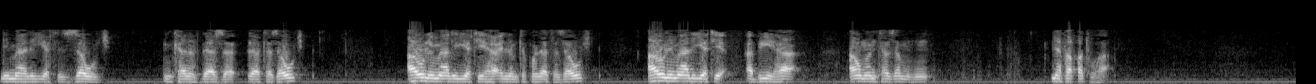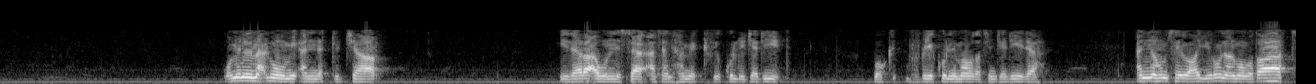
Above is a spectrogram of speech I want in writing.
لمالية الزوج إن كانت ذات زوج أو لماليتها إن لم تكن ذات زوج أو لمالية أبيها أو من تلزمه نفقتها. ومن المعلوم أن التجار إذا رأوا النساء تنهمك في كل جديد وفي كل موضة جديدة أنهم سيغيرون الموضات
